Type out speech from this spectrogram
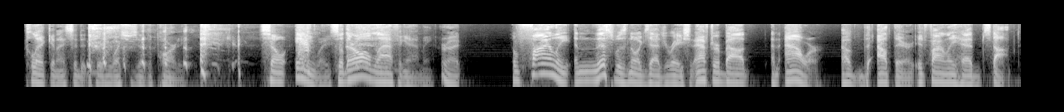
Click, and I sent it to her while she's at the party. So anyway, so they're all laughing at me. right. So finally, and this was no exaggeration, after about an hour of the, out there, it finally had stopped.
